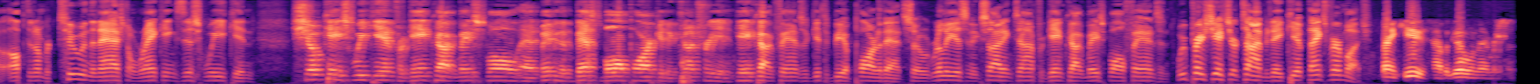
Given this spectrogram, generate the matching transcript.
uh, up to number two in the national rankings this week, and showcase weekend for Gamecock baseball at maybe the best ballpark in the country, and Gamecock fans will get to be a part of that. So it really is an exciting time for Gamecock baseball fans, and we appreciate your time today, Kip. Thanks very much. Thank you. Have a good one, Emerson.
